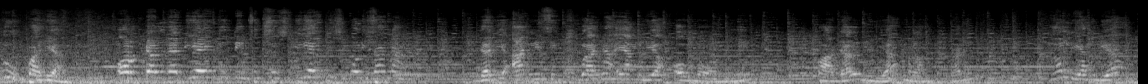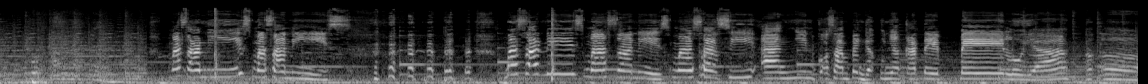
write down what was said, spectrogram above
lupa dia. Ordalnya dia itu tim sukses dia itu semua di sana. Jadi Anies itu banyak yang dia omongin, padahal dia melakukan hal yang dia pertanyakan. Mas Anies, Mas Anies. Mas Anies, Mas Anies, masa sih angin kok sampai nggak punya KTP lo ya? Heeh.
